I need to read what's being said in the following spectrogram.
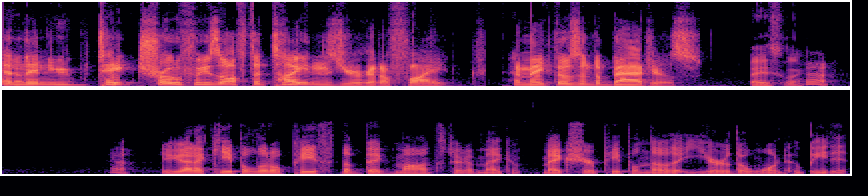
and Yep. then you take trophies off the titans you're gonna fight and make those into badges. basically. Yeah. Yeah. You got to keep a little piece of the big monster to make make sure people know that you're the one who beat it.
